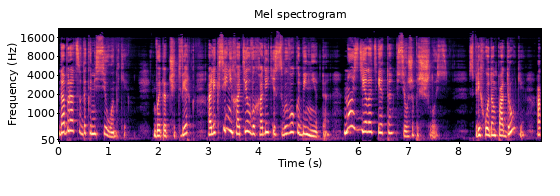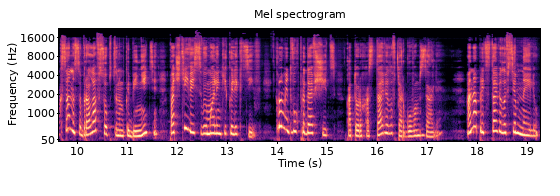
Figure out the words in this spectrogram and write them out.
добраться до комиссионки. В этот четверг Алексей не хотел выходить из своего кабинета, но сделать это все же пришлось. С приходом подруги Оксана собрала в собственном кабинете почти весь свой маленький коллектив, кроме двух продавщиц, которых оставила в торговом зале она представила всем Нелю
